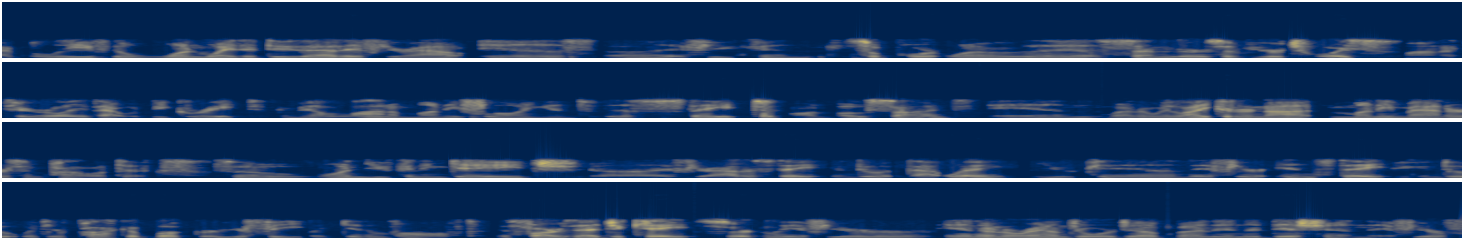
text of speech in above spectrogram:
I believe the one way to do that, if you're out, is uh, if you can support one of the senators of your choice monetarily, that would be great. There's going to be a lot of money flowing into this state on both sides. And whether we like it or not, money matters in politics. So, one, you can engage. Uh, if you're out of state, can do it that way. You can, if you're in state, you can do it with your pocketbook or your feet, but get involved. As far as educate, certainly if you're in and around Georgia, but in addition, if you're a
